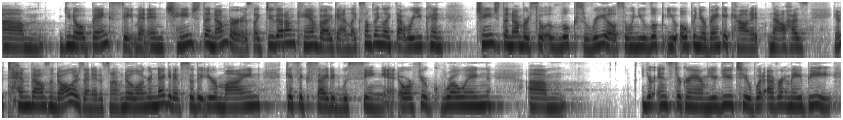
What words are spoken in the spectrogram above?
um, you know, a bank statement and change the numbers. Like do that on Canva again, like something like that where you can change the numbers so it looks real. So when you look, you open your bank account, it now has, you know, $10,000 in it. It's no longer negative so that your mind gets excited with seeing it. Or if you're growing, um, your Instagram, your YouTube, whatever it may be,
